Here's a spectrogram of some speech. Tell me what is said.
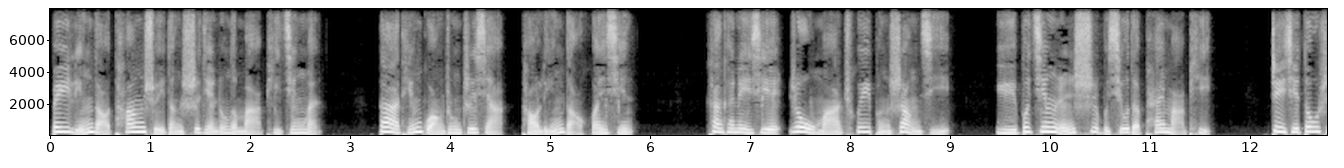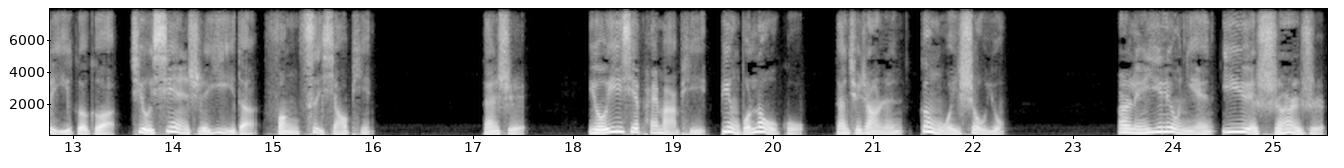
背领导汤水等事件中的马屁精们。大庭广众之下讨领导欢心，看看那些肉麻吹捧上级、语不惊人誓不休的拍马屁，这些都是一个个具有现实意义的讽刺小品。但是，有一些拍马屁并不露骨，但却让人更为受用。二零一六年一月十二日，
